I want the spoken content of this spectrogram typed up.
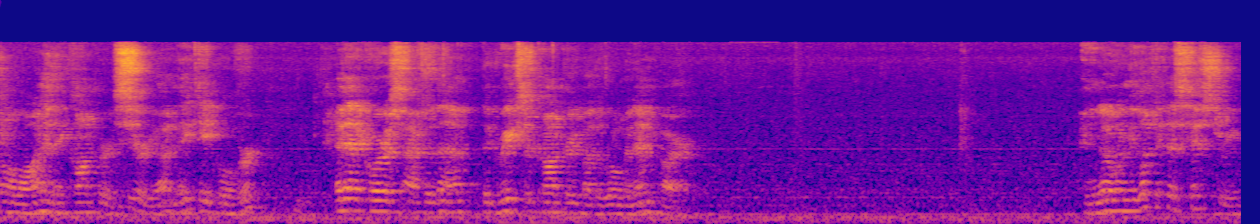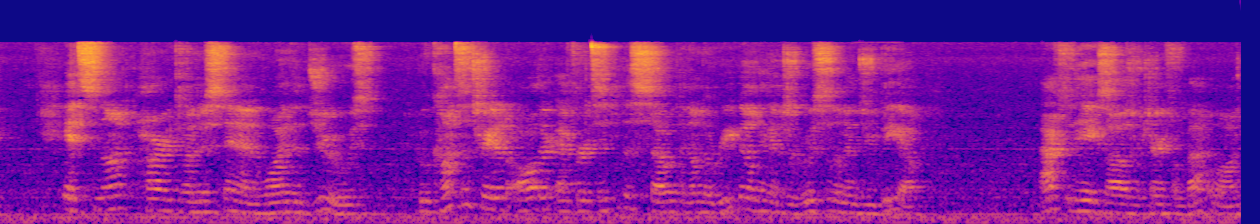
come along and they conquer Assyria and they take over. And then, of course, after that, the Greeks are conquered by the Roman Empire. And you know, when you look at this history, it's not hard to understand why the Jews, who concentrated all their efforts into the south and on the rebuilding of Jerusalem and Judea after the exiles returned from Babylon,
